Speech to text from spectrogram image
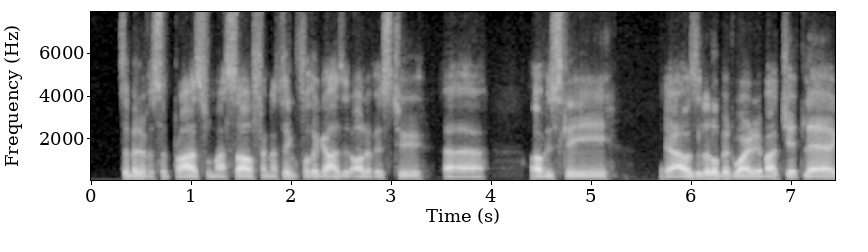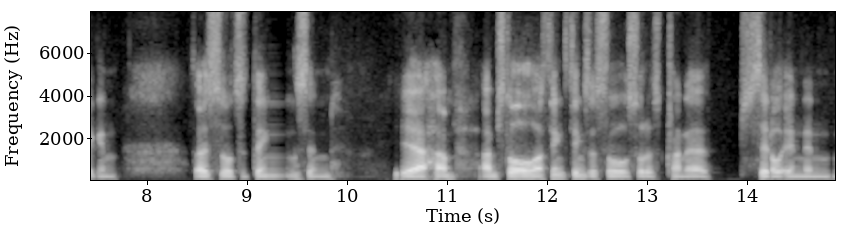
it's a bit of a surprise for myself, and I think for the guys at Oliver's too. Uh, obviously, yeah, I was a little bit worried about jet lag and those sorts of things, and yeah, I'm I'm still. I think things are still sort of trying to settle in and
